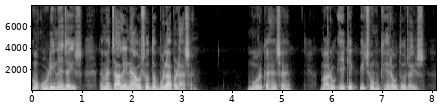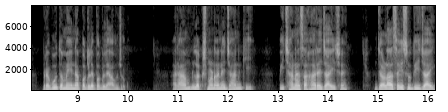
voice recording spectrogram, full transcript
હું ઉડીને જઈશ, તમે ચાલીને આવશો તો ભૂલા પડાશે. મોર કહે છે, મારું એક એક પીછું હું ખેરવતો જઈશ પ્રભુ, તમે એના પગલે પગલે આવજો. રામ, લક્ષ્મણ અને જાનકી પીછાના સહારે જાય છે. જળાશય સુધી જાય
